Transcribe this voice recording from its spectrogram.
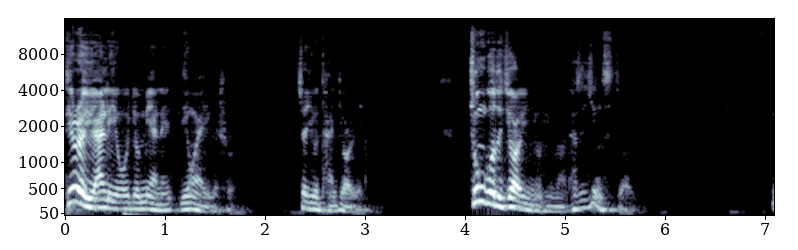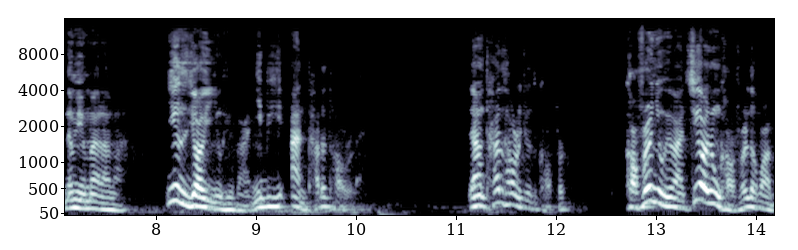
第二原理我就面临另外一个事，这就谈教育了。中国的教育你会发现它是应试教育，能明白了吗？应试教育你会发现你必须按他的套路来，然后他的套路就是考分考分你会发现只要用考分的话，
